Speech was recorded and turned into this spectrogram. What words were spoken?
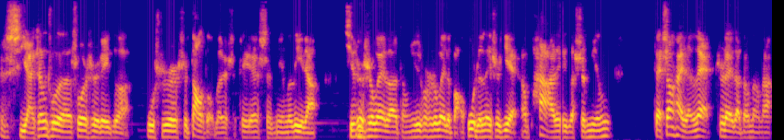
衍生出的说是这个巫师是盗走的这些神明的力量，其实是为了等于说是为了保护人类世界，然后怕这个神明在伤害人类之类的等等的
